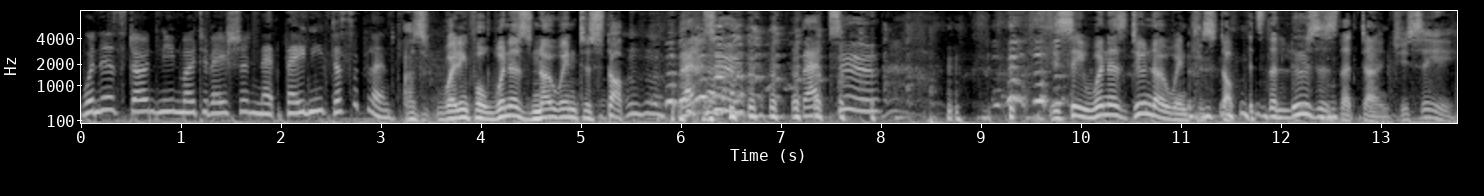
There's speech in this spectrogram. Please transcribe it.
Winners don't need motivation, that they need discipline. I was waiting for winners know when to stop. That too. that too. You see, winners do know when to stop. It's the losers that don't, you see.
